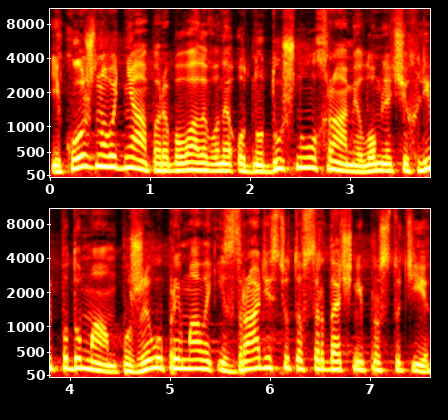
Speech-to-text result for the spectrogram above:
І кожного дня перебували вони однодушно у храмі, ломлячи хліб по домам, поживу приймали із радістю та в сердечній простоті,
